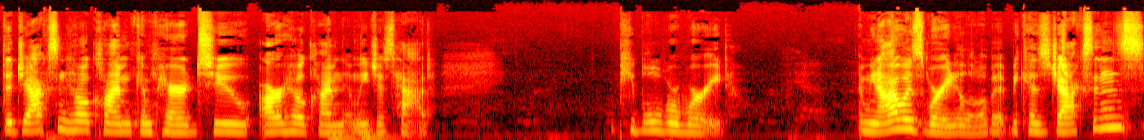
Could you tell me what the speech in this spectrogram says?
the Jackson Hill climb compared to our hill climb that we just had, people were worried. I mean, I was worried a little bit because Jackson's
